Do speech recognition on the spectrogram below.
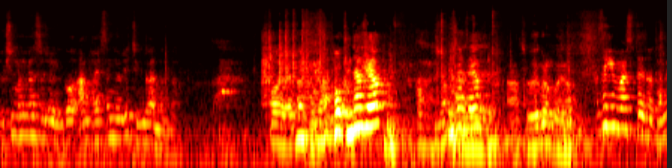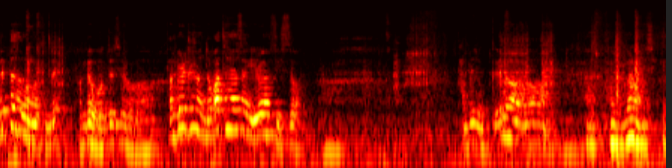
60만 명 수준이고 암 발생률이 증가한단다 어, 예, 형, 괜찮아? 어 괜찮으세요? 괜찮으세요? 아, 저 왜 그런 거예요? 선생님이 봤을 때도 담배 펴서 그런 것 같은데? 담배가 못 드세요. 담배를 피면 너 같은 현상이 일어날 수 있어 담배 좀 끊어 담배 누가 안 시켜?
